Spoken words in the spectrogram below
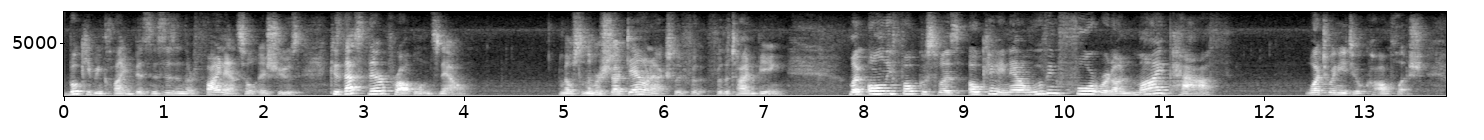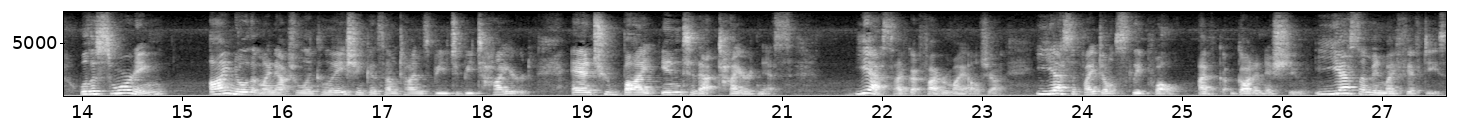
bookkeeping client businesses and their financial issues, because that's their problems now. Most of them are shut down actually for the, for the time being. My only focus was okay, now moving forward on my path, what do I need to accomplish? Well, this morning, I know that my natural inclination can sometimes be to be tired and to buy into that tiredness. Yes, I've got fibromyalgia. Yes, if I don't sleep well, I've got an issue. Yes, I'm in my 50s.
